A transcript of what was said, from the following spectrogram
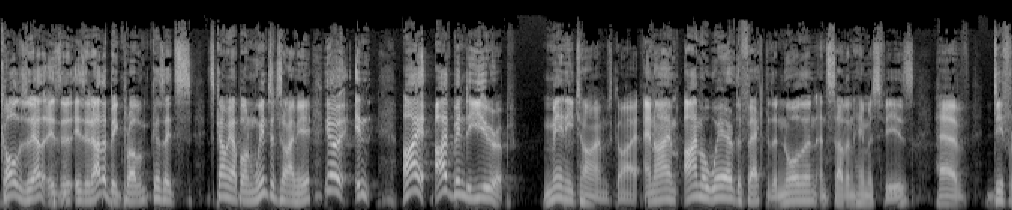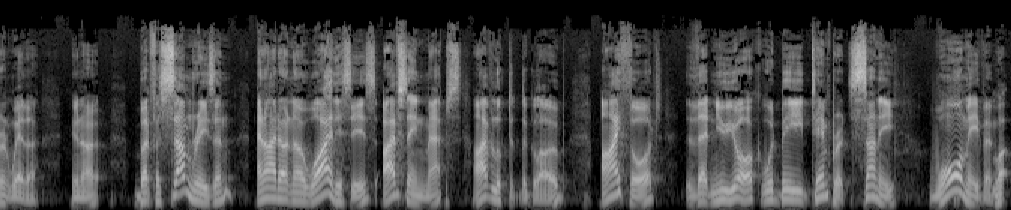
cold is another is, is another big problem because it's it's coming up on winter time here. You know, in I I've been to Europe many times, guy, and I'm I'm aware of the fact that the northern and southern hemispheres have different weather. You know, but for some reason, and I don't know why this is. I've seen maps. I've looked at the globe. I thought that New York would be temperate, sunny, warm even. What,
